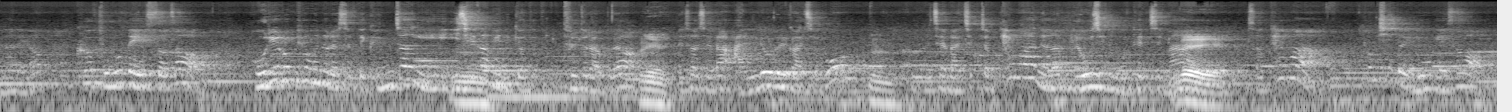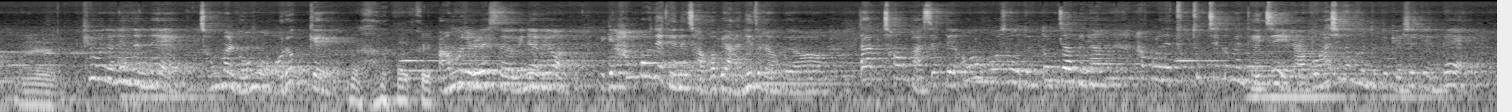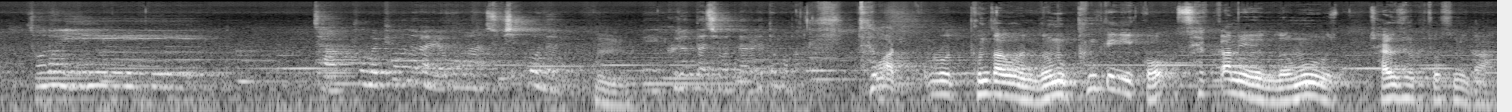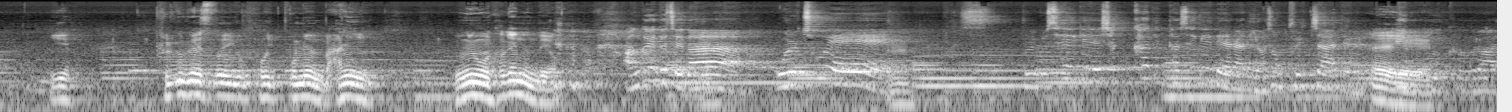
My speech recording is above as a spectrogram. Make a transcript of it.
그 부분에 있어서 보리로 표현을 했을 때 굉장히 이질감이 느껴 들더라고요. 예. 그래서 제가 안료를 가지고 음. 그 제가 직접 태화는 배우지는 못했지만 네. 그래서 태화 형식을 이용해서 예. 표현을 했는데 정말 너무 어렵게 그래. 마무리를 했어요. 왜냐면 이게 한 번에 되는 작업이 아니더라고요. 딱 처음 봤을 때, 어, 뭐저 눈동자 그냥 한 번에 툭툭 찍으면 되지 라고 하시는 분들도 계실 텐데, 저는 이 작품을 표현을 하려고 한 수십 번을 음. 예, 그렸다 지웠다를 했던 것 같아요. 생활로 본다고 는 너무 품격이 있고 색감이 너무 자연스럽고 좋습니다. 이게 불급에서도 이거 보, 보면 많이 응용을 하겠는데요. 안 그래도 제가 올 초에 음. 불교 세계 샤카디타 세계대회라는 여성 불자들의 예, 예.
